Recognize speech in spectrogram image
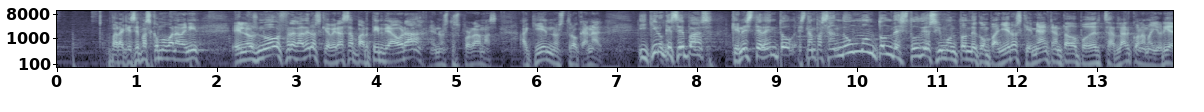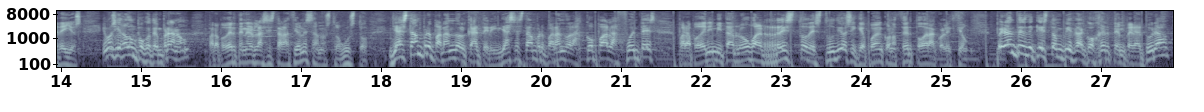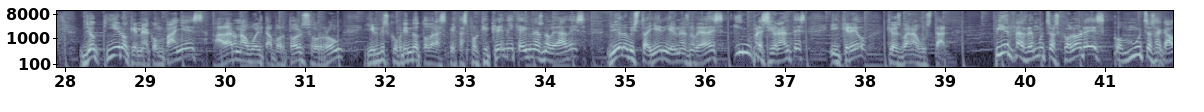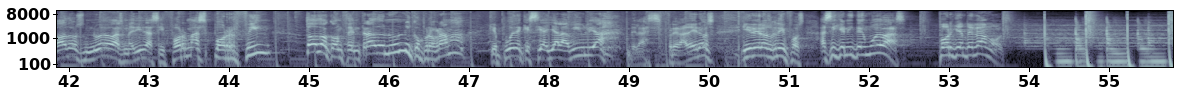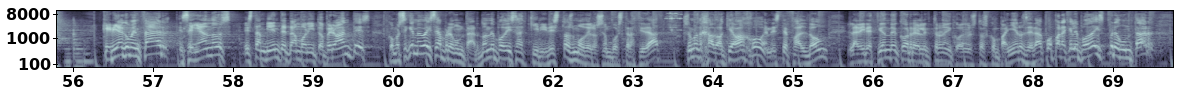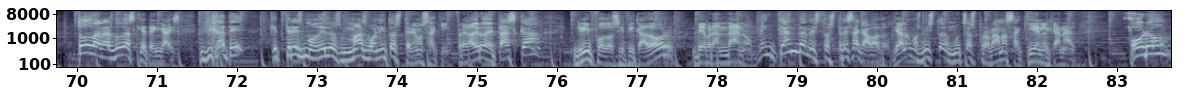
para que sepas cómo van a venir en los nuevos fregaderos que verás a partir de ahora en nuestros programas, aquí en nuestro canal. Y quiero que sepas que en este evento están pasando un montón de estudios y un montón de compañeros que me ha encantado poder charlar con la mayoría de ellos. Hemos llegado un poco temprano para poder tener las instalaciones a nuestro gusto. Ya están preparando el catering, ya se están preparando las copas, las fuentes para poder invitar luego al resto de estudios y que puedan conocer toda la colección. Pero antes de que esto empiece a coger temperatura, yo quiero que me acompañes a dar una vuelta por todo el showroom y ir descubriendo todas las piezas, porque créeme que hay unas novedades, yo ya lo he visto ayer y hay unas novedades impresionantes y creo que os van a gustar. Piezas de muchos colores, con muchos acabados, nuevas medidas y formas, por fin todo concentrado en un único programa que puede que sea ya la Biblia de las fregaderos y de los grifos. Así que ni te muevas, porque empezamos. Quería comenzar enseñándoos este ambiente tan bonito, pero antes, como sé que me vais a preguntar dónde podéis adquirir estos modelos en vuestra ciudad, os hemos dejado aquí abajo, en este faldón, la dirección de correo electrónico de nuestros compañeros de Dacua para que le podáis preguntar todas las dudas que tengáis. fíjate qué tres modelos más bonitos tenemos aquí. Fregadero de Tasca, grifo dosificador de Brandano. Me encantan estos tres acabados, ya lo hemos visto en muchos programas aquí en el canal. Oro,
